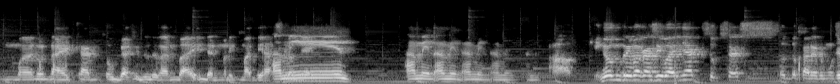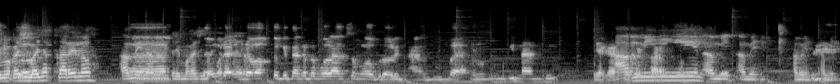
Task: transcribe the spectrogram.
menunaikan tugas itu dengan baik dan menikmati hasilnya amin amin amin amin amin, amin. Oke, Gung, terima kasih banyak. Sukses untuk karir musik. terima kasih lo. banyak Kareno amin Eh, amin terima kasih banyak Mudah-mudahan ada waktu kita ketemu langsung ngobrolin album baru mungkin nanti. Ya kan? amin amin amin amin amin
